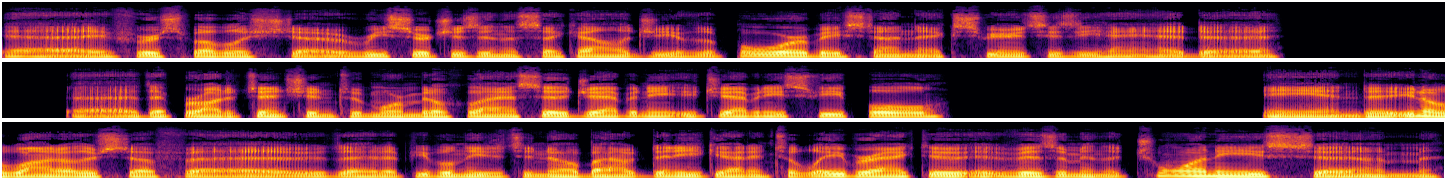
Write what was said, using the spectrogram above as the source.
Uh, first published uh, researches in the psychology of the poor based on experiences he had uh, uh that brought attention to more middle class uh, Japanese Japanese people, and uh, you know a lot of other stuff that people needed to know about. Then he got into labor activism in the twenties. Um,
